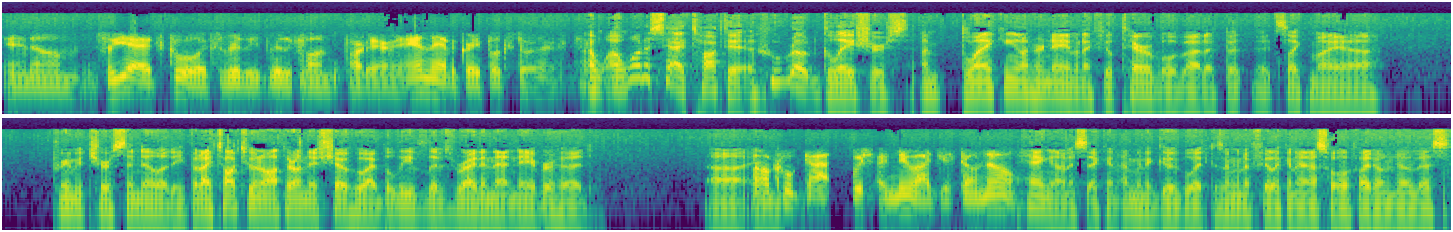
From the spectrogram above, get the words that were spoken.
And um, so yeah, it's cool. It's a really really fun part of area, and they have a great bookstore there. I, I want to say I talked to who wrote Glaciers. I'm blanking on her name, and I feel terrible about it. But it's like my uh, premature senility. But I talked to an author on this show who I believe lives right in that neighborhood. Uh, Oh, cool! God, wish I knew. I just don't know. Hang on a second. I'm going to Google it because I'm going to feel like an asshole if I don't know this.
